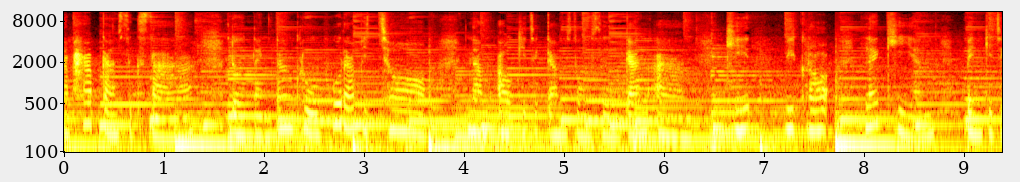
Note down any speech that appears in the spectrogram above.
คุณภาพการศึกษา โดยแต่งตั้งครูผู้รับผิดชอบนำเอากิจกรรมส่งเสริมการอ่าน คิด วิเคราะห์ และเขียนเป็นกิจ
